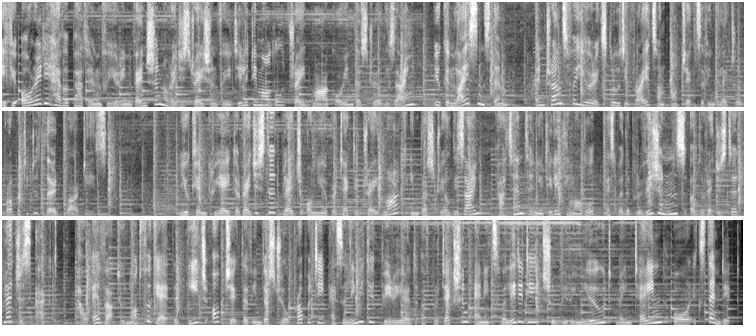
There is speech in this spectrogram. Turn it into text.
If you already have a patent for your invention or registration for utility model, trademark or industrial design, you can license them and transfer your exclusive rights on objects of intellectual property to third parties. You can create a registered pledge on your protected trademark, industrial design, patent and utility model as per the provisions of the Registered Pledges Act. However, do not forget that each object of industrial property has a limited period of protection and its validity should be renewed, maintained or extended.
